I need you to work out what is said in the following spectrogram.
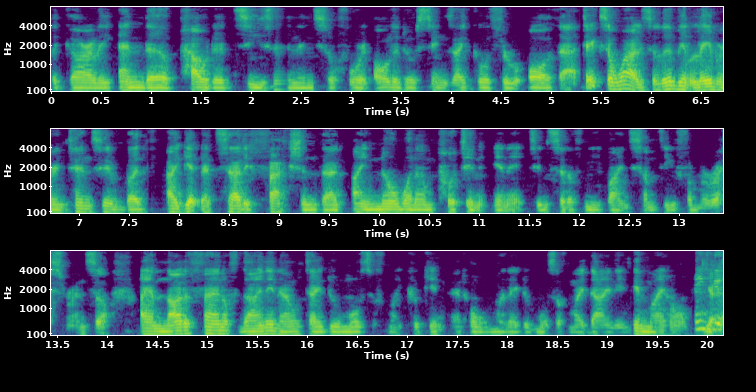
the garlic, and the powdered seasoning and so forth. All of those things, I go through all that. It takes a while. It's a little bit labor intensive, but I get that satisfaction that I know what I'm putting in it instead of me buying something from a restaurant. So I am not a fan of dining out. I do most of my cooking at home and I do most of my dining in my home. Thank yes. you.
